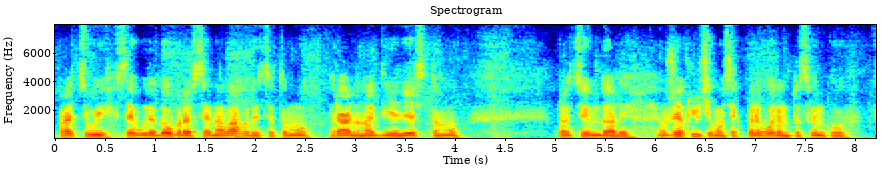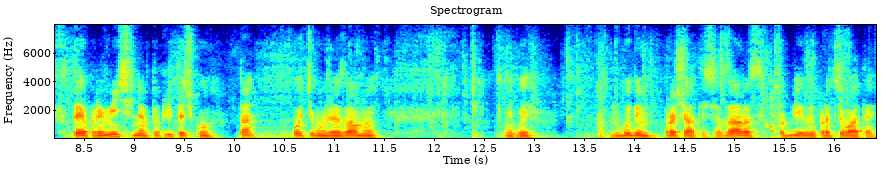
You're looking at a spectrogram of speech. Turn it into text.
працюй, все буде добре, все налагодиться. Тому реально надія є, тому працюємо далі. Вже включимося, як переходимо ту свинку в те приміщення, в ту кліточку, та потім вже з вами якби, будемо прощатися. Зараз побігли працювати.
